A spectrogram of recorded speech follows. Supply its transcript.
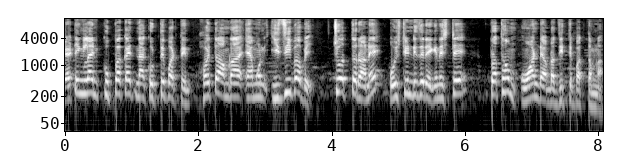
ব্যাটিং লাইন কুপ্পাকায়ত না করতে পারতেন, হয়তো আমরা এমন ইজিভাবে চুয়াত্তর রানে ওয়েস্ট ইন্ডিজের এগেনস্টে প্রথম ওয়ানডে আমরা জিততে পারতাম না।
